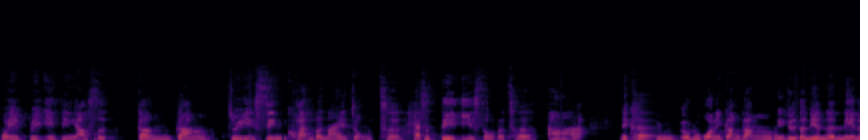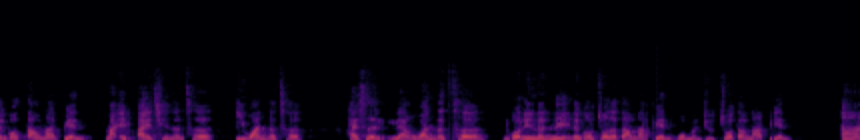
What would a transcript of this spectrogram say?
未必一定要是刚刚最新款的那一种车，还是第一手的车啊。你看，如果你刚刚你觉得你能力能够到那边买一百千的车、一万的车，还是两万的车，如果你能力能够做得到那边，我们就做到那边啊。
